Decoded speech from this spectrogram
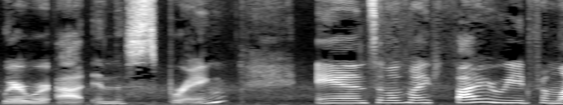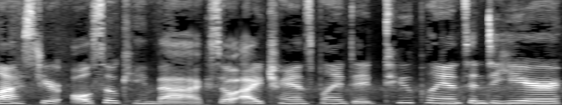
where we're at in the spring and some of my fireweed from last year also came back. So I transplanted two plants into here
